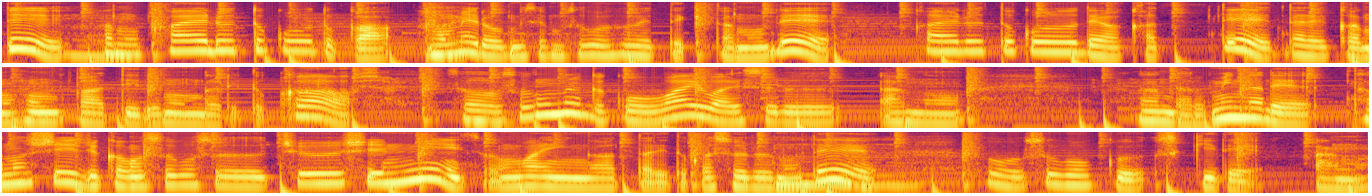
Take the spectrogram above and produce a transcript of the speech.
で、うん。あの買えるところとかい。飲めるお店もすごい増えてきたので、買えるところでは買って誰かのホームパーティーで飲んだりとかそうそのなんかこうワイワイするあのなんだろうみんなで楽しい時間を過ごす中心にそのワインがあったりとかするので、そうすごく好きであの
